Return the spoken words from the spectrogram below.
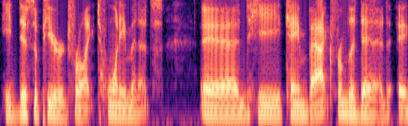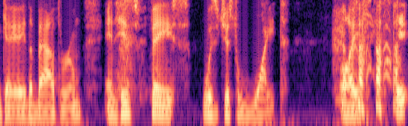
he disappeared for like twenty minutes and he came back from the dead, aka the bathroom, and his face was just white. Like it,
